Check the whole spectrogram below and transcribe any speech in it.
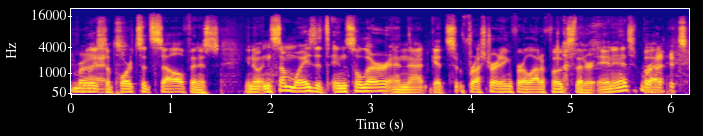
really supports itself, and it's you know in some ways it's insular, and that gets frustrating for a lot of folks that are in it. But Right.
